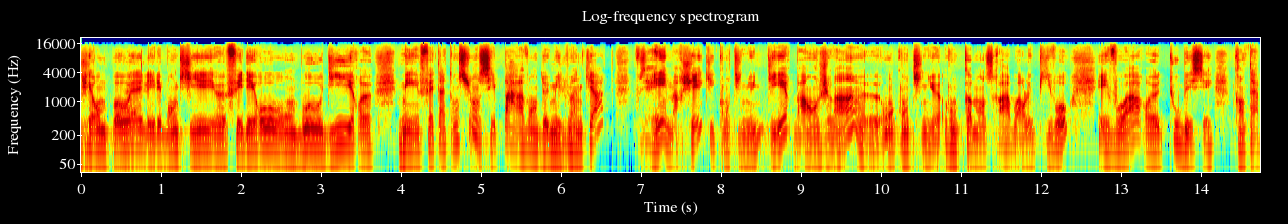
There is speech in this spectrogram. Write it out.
Jérôme Powell et les banquiers fédéraux ont beau dire mais faites attention, c'est pas avant 2024. Vous avez les marchés qui continuent de dire bah en juin on continue, on commencera à voir le pivot et voir tout baisser. Quant à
